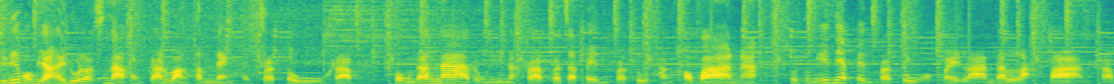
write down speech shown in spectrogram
ทีนี้ผมอยากให้ดูลักษณะของการวางตำแหน่งของประตูครับตรงด้านหน้าตรงนี้นะครับก็จะเป็นประตูทางเข้าบ้านนะ ส่วนตรงนี้เนี่ยเป็นประตูออกไปลานด้านหลังบ้านครับ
